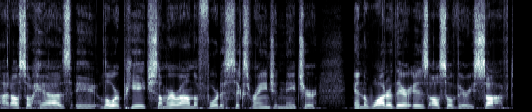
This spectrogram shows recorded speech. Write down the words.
Uh, it also has a lower pH, somewhere around the 4 to 6 range in nature. And the water there is also very soft.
